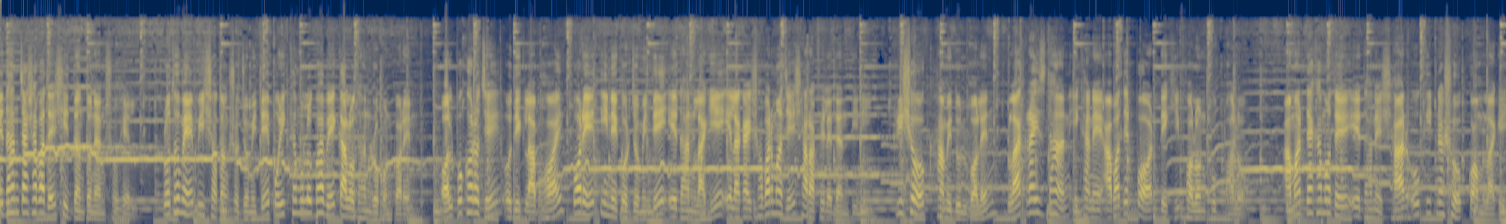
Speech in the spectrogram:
এ ধান চাষাবাদের সিদ্ধান্ত নেন সোহেল। প্রথমে বিশ শতাংশ জমিতে পরীক্ষামূলকভাবে কালো ধান রোপণ করেন। অল্প খরচে অধিক লাভ হয়, পরে তিন একর জমিতে এ ধান লাগিয়ে এলাকায় সবার মাঝে সারা ফেলে দেন তিনি। কৃষক হামিদুল বলেন, ব্ল্যাক রাইস ধান এখানে আবাদের পর দেখি ফলন খুব ভালো। আমার দেখা মতে এ ধানে সার ও কীটনাশক কম লাগে।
